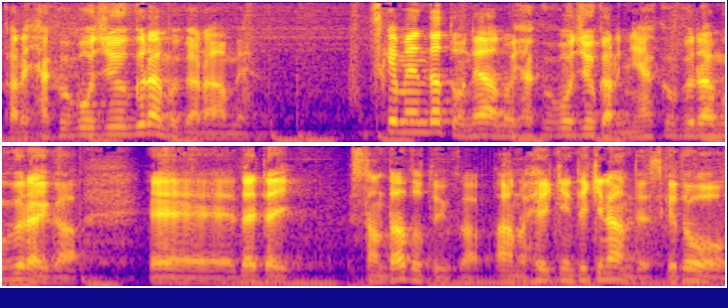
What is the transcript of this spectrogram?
から150グラムがラーメン。つけ麺だとねあの150から 200g ぐらいが、えー、大体スタンダードというかあの平均的なんですけど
